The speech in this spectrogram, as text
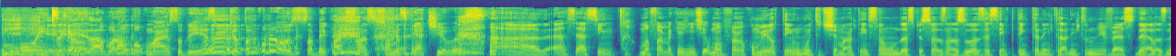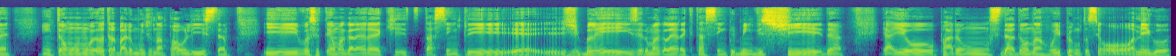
Muito. Você quer elaborar um pouco mais sobre isso? Porque eu tô curioso de saber quais são essas formas criativas. Ah, assim, uma forma que a gente. Uma forma como eu tenho muito de chamar a atenção das pessoas nas ruas é sempre tentando entrar dentro do universo delas, né? Então, eu trabalho muito na Paulista e você tem uma galera que tá sempre é, de blazer, uma galera que tá sempre bem vestida. E aí eu paro um cidadão na rua e pergunto assim: Ô amigo,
